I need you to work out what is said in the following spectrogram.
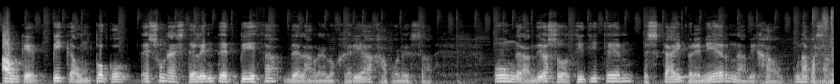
Aunque pica un poco, es una excelente pieza de la relojería japonesa un grandioso Citizen Sky Premier Navihawk. Una pasada.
